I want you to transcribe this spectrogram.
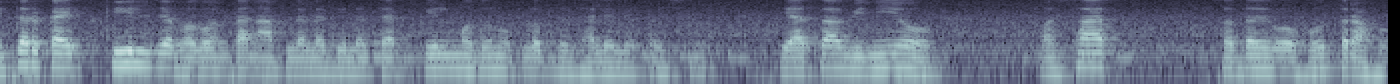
इतर काही स्किल जे भगवंतानं आपल्याला दिलं त्या स्किलमधून उपलब्ध झालेले पैसे. याचा विनियोग असाच सदैव होत राहो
